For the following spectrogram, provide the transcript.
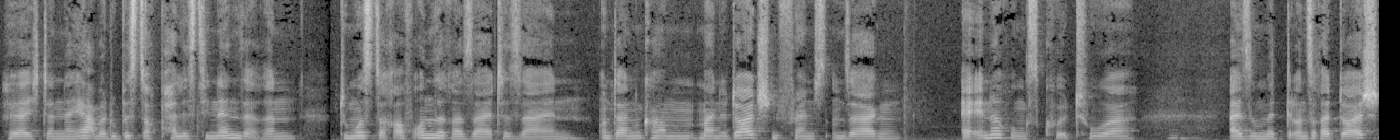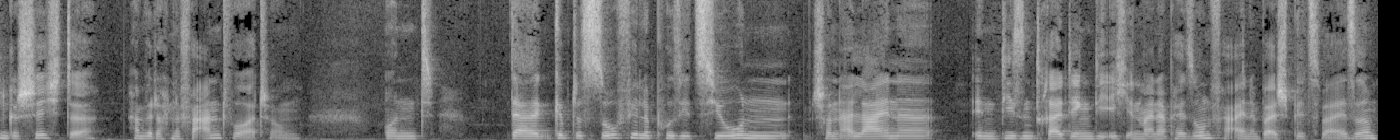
höre ich dann, naja, aber du bist doch Palästinenserin, du musst doch auf unserer Seite sein. Und dann kommen meine deutschen Friends und sagen, Erinnerungskultur, also mit unserer deutschen Geschichte haben wir doch eine Verantwortung. Und da gibt es so viele Positionen schon alleine in diesen drei Dingen, die ich in meiner Person vereine beispielsweise,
